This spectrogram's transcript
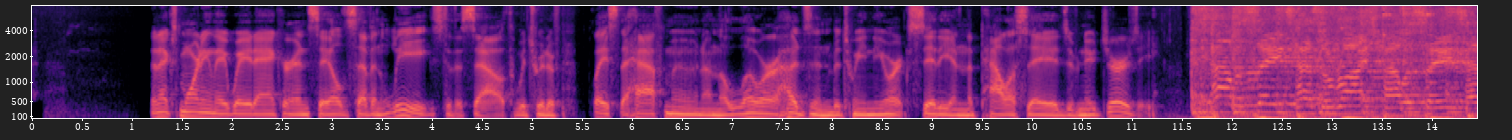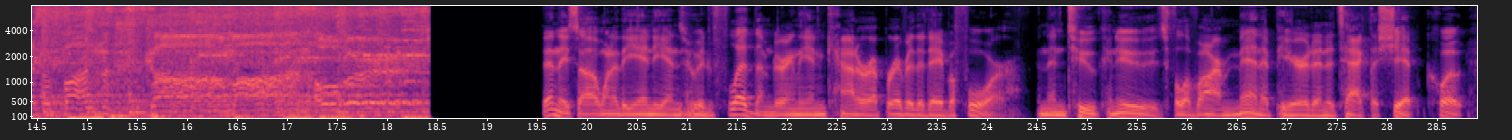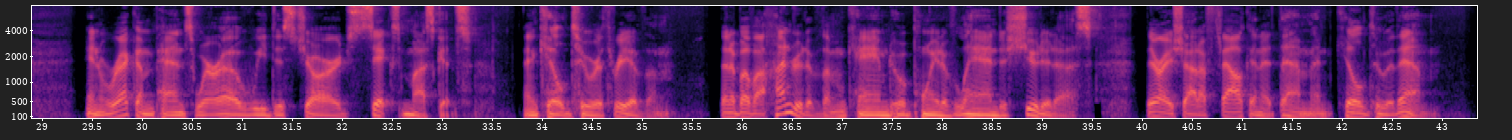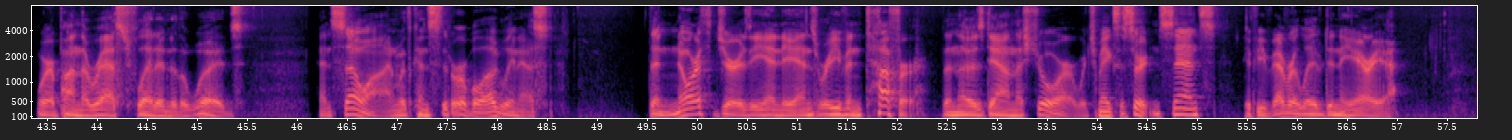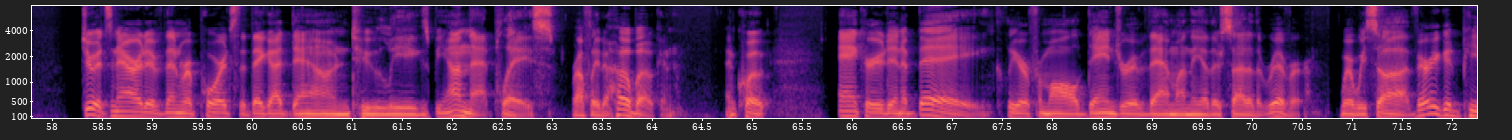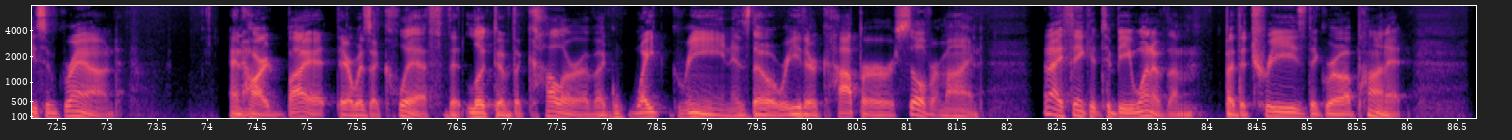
The next morning, they weighed anchor and sailed seven leagues to the south, which would have placed the half moon on the lower Hudson between New York City and the Palisades of New Jersey. Palisades has the rides, Palisades has the fun. Come on over. Then they saw one of the Indians who had fled them during the encounter upriver the day before. And then two canoes full of armed men appeared and attacked the ship. Quote, in recompense whereof we discharged six muskets and killed two or three of them. Then above a hundred of them came to a point of land to shoot at us. There I shot a falcon at them and killed two of them, whereupon the rest fled into the woods. And so on, with considerable ugliness. The North Jersey Indians were even tougher than those down the shore, which makes a certain sense if you've ever lived in the area. Juet's narrative then reports that they got down two leagues beyond that place, roughly to Hoboken, and, quote, anchored in a bay, clear from all danger of them on the other side of the river, where we saw a very good piece of ground. And hard by it, there was a cliff that looked of the color of a white green, as though it were either copper or silver mine. And I think it to be one of them, by the trees that grow upon it,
